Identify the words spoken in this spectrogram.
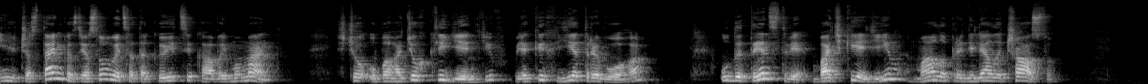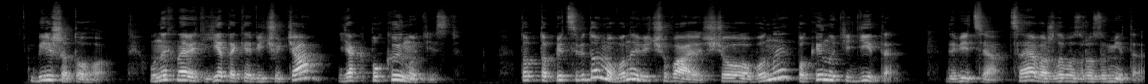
І частенько з'ясовується такий цікавий момент, що у багатьох клієнтів, в яких є тривога, у дитинстві батьки їм мало приділяли часу. Більше того, у них навіть є таке відчуття, як покинутість. Тобто підсвідомо вони відчувають, що вони покинуті діти. Дивіться, це важливо зрозуміти,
